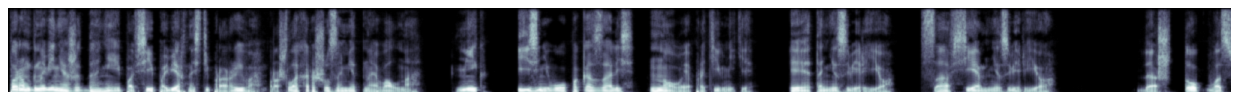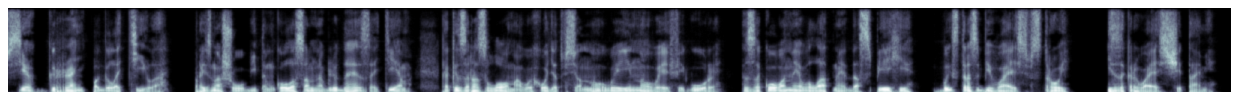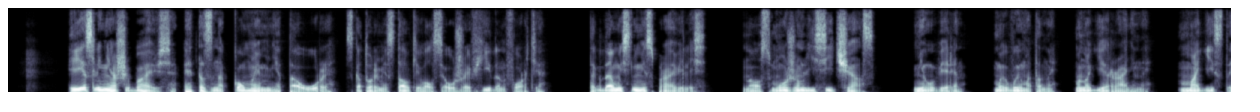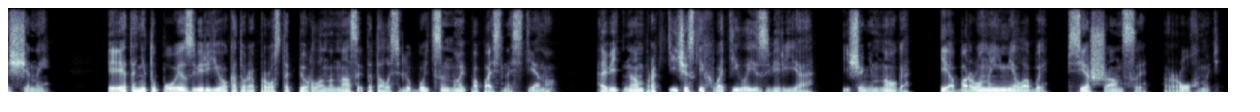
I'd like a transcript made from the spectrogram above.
Пара мгновений ожидания, и по всей поверхности прорыва прошла хорошо заметная волна. Миг, и из него показались новые противники. И это не зверье. Совсем не зверье. «Да чтоб вас всех грань поглотила!» Произношу убитым голосом, наблюдая за тем, как из разлома выходят все новые и новые фигуры, закованные в латные доспехи, быстро сбиваясь в строй и закрываясь щитами. Если не ошибаюсь, это знакомые мне тауры, с которыми сталкивался уже в Хиденфорте. Тогда мы с ними справились. Но сможем ли сейчас? Не уверен. Мы вымотаны, многие ранены, маги истощены. И это не тупое зверье, которое просто перло на нас и пыталось любой ценой попасть на стену. А ведь нам практически хватило и зверья. Еще немного, и оборона имела бы все шансы рухнуть.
